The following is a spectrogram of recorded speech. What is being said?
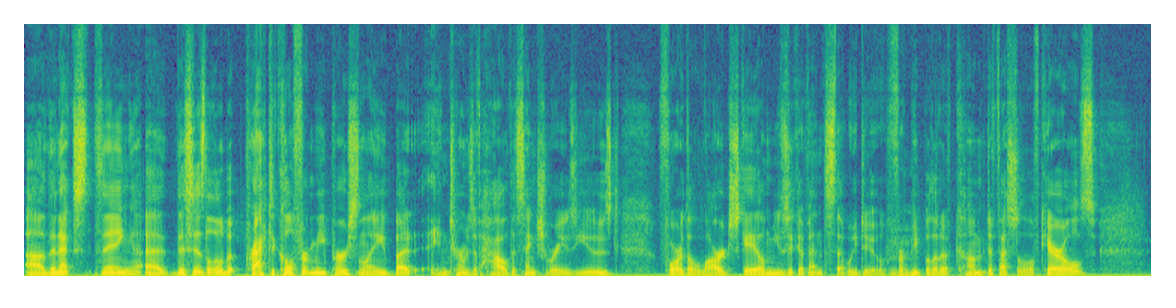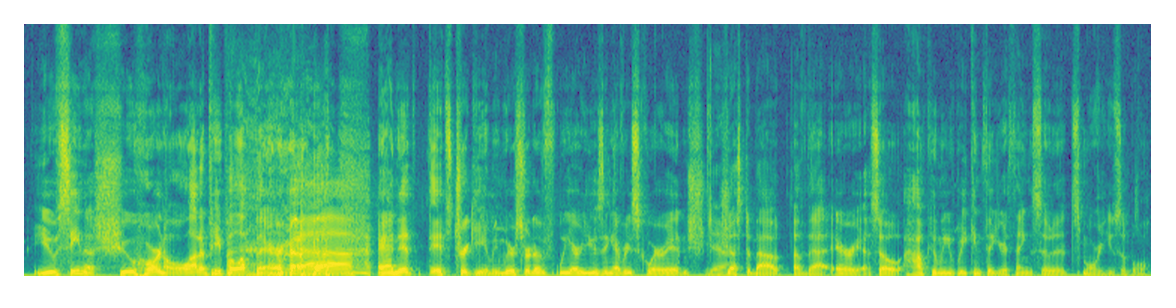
Uh, the next thing, uh, this is a little bit practical for me personally, but in terms of how the sanctuary is used for the large scale music events that we do, for people that have come to Festival of Carols, you've seen us shoehorn a lot of people up there. and it it's tricky. I mean, we're sort of we are using every square inch Yeah. just about of that area. So how can we reconfigure things so that it's more usable?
